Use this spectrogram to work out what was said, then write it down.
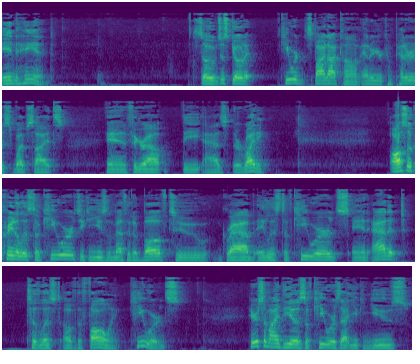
in hand. So just go to keywordspy.com, enter your competitors' websites, and figure out the ads they're writing. Also, create a list of keywords. You can use the method above to grab a list of keywords and add it to the list of the following keywords. Here's some ideas of keywords that you can use.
